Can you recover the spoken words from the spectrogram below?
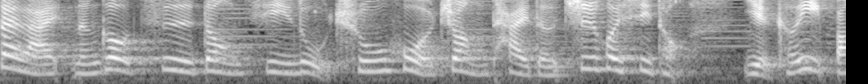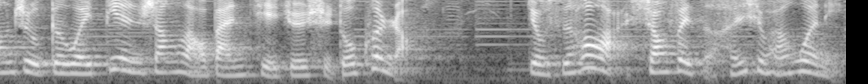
再来，能够自动记录出货状态的智慧系统，也可以帮助各位电商老板解决许多困扰。有时候啊，消费者很喜欢问你：“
